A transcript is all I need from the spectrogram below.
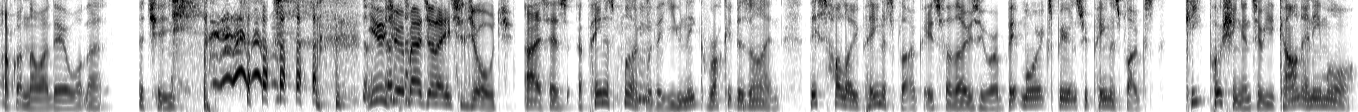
I've got no idea what that achieves. Use your imagination, George. Uh, it says a penis plug with a unique rocket design. This hollow penis plug is for those who are a bit more experienced with penis plugs. Keep pushing until you can't anymore.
